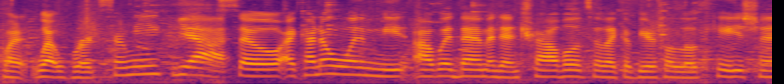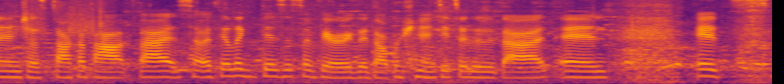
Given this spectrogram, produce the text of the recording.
what what worked for me. Yeah. So I kind of want to meet up with them and then travel to like a beautiful location, just talk about that. So I feel like this is a very good opportunity to do that, and it's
